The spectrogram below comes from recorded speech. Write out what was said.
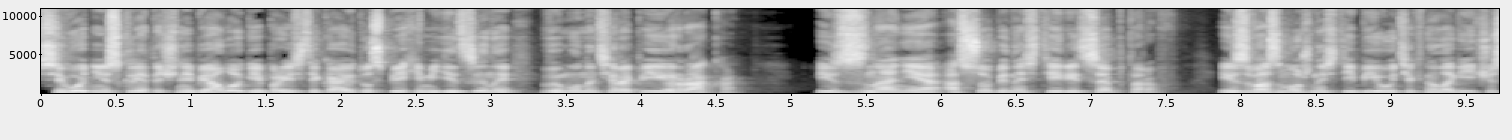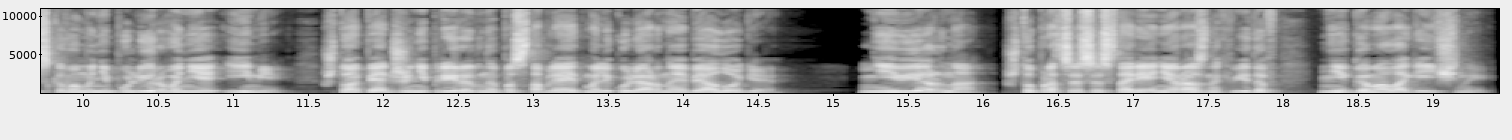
Сегодня из клеточной биологии проистекают успехи медицины в иммунотерапии рака, из знания особенностей рецепторов – из возможностей биотехнологического манипулирования ими, что опять же непрерывно поставляет молекулярная биология. Неверно, что процессы старения разных видов не гомологичны.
